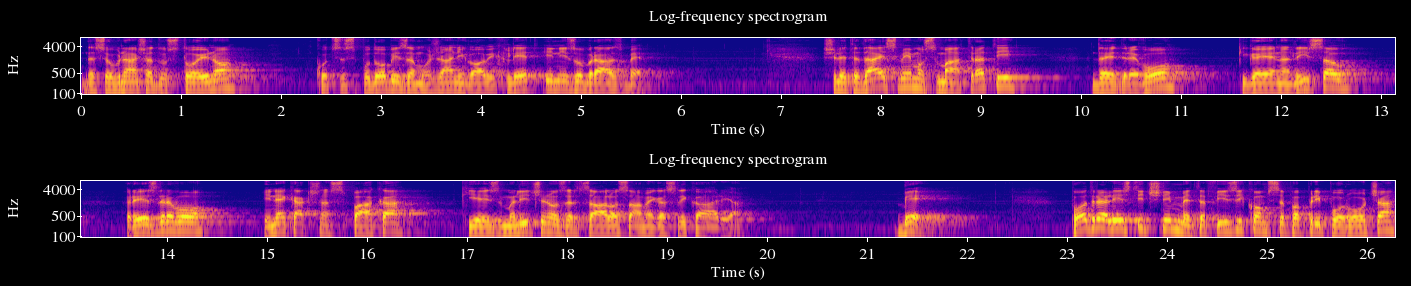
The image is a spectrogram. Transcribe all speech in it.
da se obnaša dostojno, kot se spodobi za moža njegovih let in izobrazbe. Šele tedaj smemo smatrati, da je drevo, ki ga je narisal, res drevo in ne kakšna spaka, ki je izmaličeno zrcalo samega slikarja. B. Pod realističnim metafizikom se pa priporoča,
